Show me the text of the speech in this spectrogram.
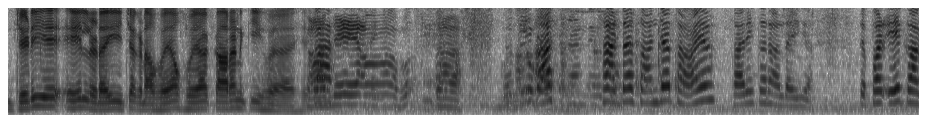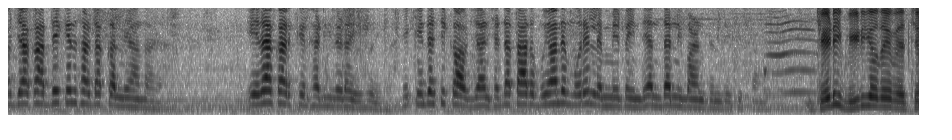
ਜਿਹੜੀ ਇਹ ਇਹ ਲੜਾਈ ਝਗੜਾ ਹੋਇਆ ਹੋਇਆ ਕਾਰਨ ਕੀ ਹੋਇਆ ਇਹ? ਸਾਡਾ ਸਾਂਝਾ ਥਾਂ ਆ ਸਾਰੇ ਘਰਾਂ ਦਾ ਹੀ ਆ। ਤੇ ਪਰ ਇਹ ਕਬਜ਼ਾ ਕਰਦੇ ਕਹਿੰਦੇ ਸਾਡਾ ਕੱਲਿਆਂ ਦਾ ਆ। ਇਹਦਾ ਕਰਕੇ ਸਾਡੀ ਲੜਾਈ ਹੋਈ ਇਹ ਕਹਿੰਦੇ ਸੀ ਕਬਜ਼ਾ ਨਹੀਂ ਛੱਡਣਾ ਤਾਂ ਬੁਆਂ ਦੇ ਮੋਰੇ ਲੰਮੇ ਪੈਂਦੇ ਅੰਦਰ ਨਹੀਂ ਬਣ ਦਿੰਦੇ ਸੀ ਸਾਨੂੰ। ਜਿਹੜੀ ਵੀਡੀਓ ਦੇ ਵਿੱਚ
